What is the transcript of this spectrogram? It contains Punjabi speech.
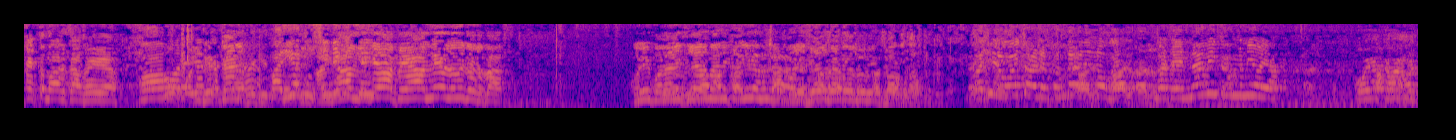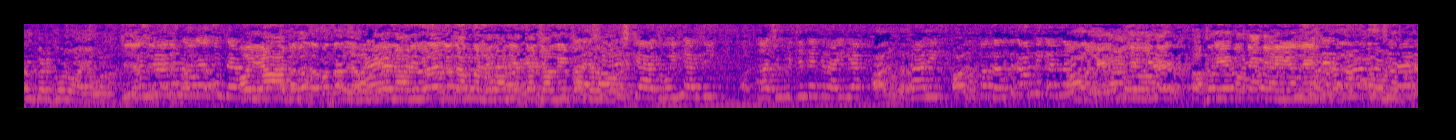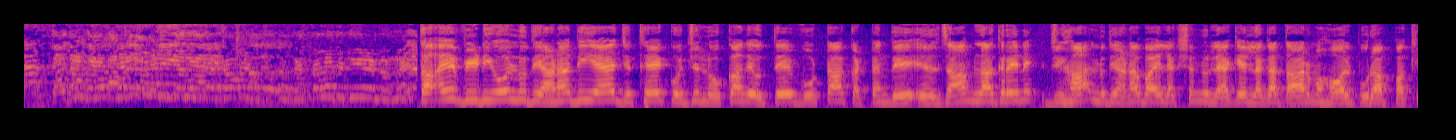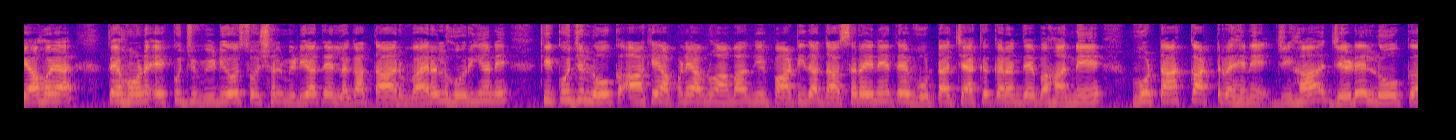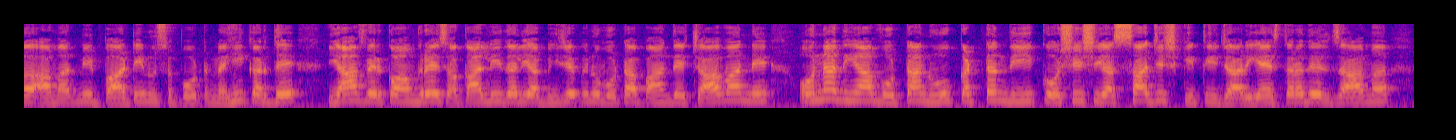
ਟਿਕ ਮਾਰ ਕਰ ਰਹੇ ਆ। ਹਾਂ ਭਾਈ ਇਹ ਤੁਸੀਂ ਨਹੀਂ ਅੰਨਾ ਕੀਤੀ ਲਿਖਿਆ ਪਿਆ ਨਹੀਂ ਉਹਨੂੰ ਵੀ ਦਿਖਦਾ ਕੋਈ ਪਤਾ ਨਹੀਂ ਕਿਹੜਾ ਮੈਂ ਨਿਕਲੀ ਹੰਗਾ ਭਾਜੀ ਰੋਜ਼ ਤੁਹਾਡੇ 15 ਦਿਨ ਹੋ ਗਏ। ਤੁਹਾਡੇ ਇੰਨਾ ਵੀ ਕੰਮ ਨਹੀਂ ਹੋਇਆ। ਓਏ ਆਟੋ ਮੇਰੇ ਕੋਲ ਆਇਆ ਹੁਣ। 15 ਦਿਨ ਹੋ ਗਏ ਹੁੰਦੇ ਓਏ ਯਾਰ ਬੰਦੇ ਨਾਲ ਹੀ ਉਹਨੇ ਜਿੱਦਾਂ ਮੱਲੇ ਨਾਲ ਹੀ ਅੱਗੇ ਚੱਲਦੀ ਪੈ ਚਲਾਓ। ਅਸੀਂ ਸ਼ਿਕਾਇਤ ਹੋਈ ਹੈ ਜੀ ਆਸ਼ੂ ਵਿੱਚ ਨੇ ਕਰਾਈ ਹੈ ਸਾਰੀ। ਆਪਾਂ ਗਲਤ ਕੰਮ ਨਹੀਂ ਕਰਨਾ। ਮੱਲੇ ਨਾਲ ਉਹਨੇ ਆਪਣੀ ਇਹ ਬੱਚਾ ਕਰਾਈ ਜਾਂਦੇ। ਗੱਲ ਤਾਂ ਤੇ ਕੰਮ ਨਹੀਂ ਕਰੀ ਜਾਂਦੇ ਤਾਂ ਇਹ ਵੀਡੀਓ ਲੁਧਿਆਣਾ ਦੀ ਹੈ, ਜਿੱਥੇ ਕੁਝ ਲੋਕਾਂ ਦੇ ਉੱਤੇ ਵੋਟਾਂ ਕੱਟਣ ਦੇ ਇਲਜ਼ਾਮ ਲੱਗ ਰਹੇ ਨੇ। ਜੀ ਹਾਂ, ਲੁਧਿਆਣਾ ਬਾਈ ਇਲੈਕਸ਼ਨ ਨੂੰ ਲੈ ਕੇ ਲਗਾਤਾਰ ਮਾਹੌਲ ਪੂਰਾ ਪੱਖਿਆ ਹੋਇਆ ਹੈ ਤੇ ਹੁਣ ਇਹ ਕੁਝ ਵੀਡੀਓ ਸੋਸ਼ਲ ਮੀਡੀਆ ਤੇ ਲਗਾਤਾਰ ਵਾਇਰਲ ਹੋ ਰਹੀਆਂ ਨੇ ਕਿ ਕੁਝ ਲੋਕ ਆ ਕੇ ਆਪਣੇ ਆਪ ਨੂੰ ਆਮ ਆਦਮੀ ਪਾਰਟੀ ਦਾ ਦੱਸ ਰਹੇ ਨੇ ਤੇ ਵੋਟਾਂ ਚੈੱਕ ਕਰਨ ਦੇ ਬਹਾਨੇ ਵੋਟਾਂ ਕੱਟ ਰਹੇ ਨੇ। ਜੀ ਹਾਂ, ਜਿਹੜੇ ਲੋਕ ਆਮ ਆਦਮੀ ਪਾਰਟੀ ਨੂੰ ਸਪੋਰਟ ਨਹੀਂ ਕਰਦੇ ਜਾਂ ਫਿਰ ਕਾਂਗਰਸ, ਅਕਾਲੀ ਦਲ ਜਾਂ ਬੀਜੇਪੀ ਨੂੰ ਵੋਟਾਂ ਪਾਉਣ ਦੇ ਚਾਹਵਾਨ ਨੇ ਉਹਨਾਂ ਦੀਆਂ ਵੋਟਾਂ ਨੂੰ ਕੱਟਣ ਦੀ ਕੋਸ਼ਿਸ਼ ਜਾਂ ਸਾਜ਼ਿਸ਼ ਕੀਤੀ ਜਾ ਰਹੀ ਹੈ। ਇਸ ਤਰ੍ਹਾਂ ਦੇ ਇਲਜ਼ਾਮ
